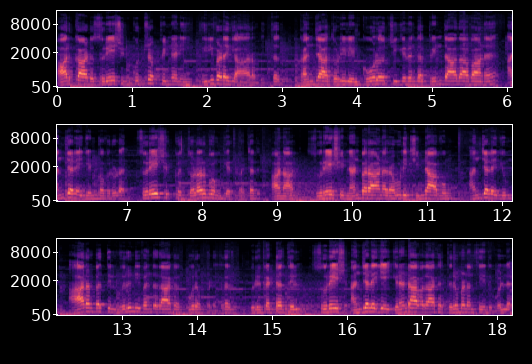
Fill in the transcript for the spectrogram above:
ஆற்காடு சுரேஷின் குற்ற பின்னணி விரிவடைய ஆரம்பித்தது. கஞ்சா தொழிலில் கோலோச்சி இருந்த பெண் தாதாவான அஞ்சலை என்பவருடன் சுரேஷுக்கு தொடர்பும் ஏற்பட்டது. ஆனால் சுரேஷின் நண்பரான ரவுடி சின்னாவும் அஞ்சலையும் ஆரம்பத்தில் விரும்பி வந்ததாக கூறப்படுகிறது. ஒரு கட்டத்தில் சுரேஷ் அஞ்சலையை இரண்டாவதாக திருமணம் செய்து கொள்ள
